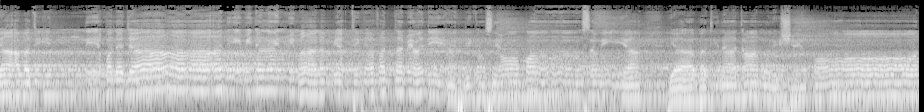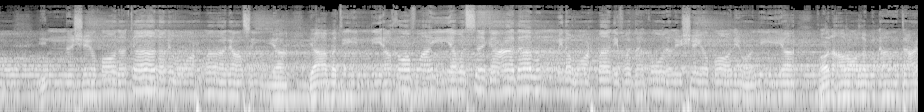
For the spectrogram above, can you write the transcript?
يا أبت إني قد جاءني من العلم ما لم يأتك فاتبعني أهدك صراطا سويا. يا أبت لا تعبد الشيطان. الشيطان كان للرحمن عصيا. يا أبت إني أخاف أن يمسك عذاب من الرحمن فتكون للشيطان وليا قال أراغب أنت عن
